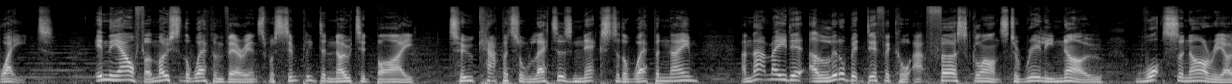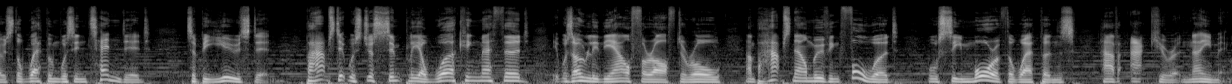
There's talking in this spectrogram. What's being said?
weight. In the alpha, most of the weapon variants were simply denoted by two capital letters next to the weapon name, and that made it a little bit difficult at first glance to really know what scenarios the weapon was intended to be used in. Perhaps it was just simply a working method, it was only the alpha after all, and perhaps now moving forward, we'll see more of the weapons have accurate naming.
